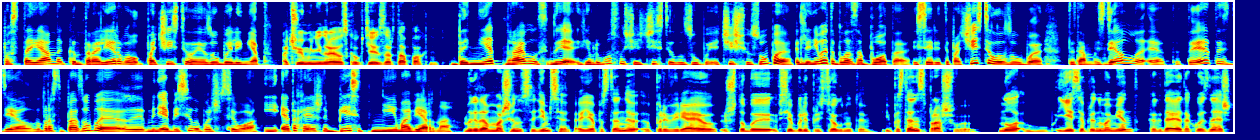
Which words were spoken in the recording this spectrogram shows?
постоянно контролировал, почистила я зубы или нет. А что, ему не нравилось, как у тебя изо рта пахнет? Да нет, нравилось. Ну, я, я в любом случае чистила зубы. Я чищу зубы. Для него это была забота. Из серии ты почистила зубы, ты там сделала это, ты это сделал. Ну, просто по зубы э, меня бесило больше всего. И это, конечно, бесит неимоверно. Мы когда в машину садимся, я постоянно проверяю, чтобы все были пристегнуты. И постоянно спрашиваю. Но есть определенный момент, когда я такой, знаешь,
